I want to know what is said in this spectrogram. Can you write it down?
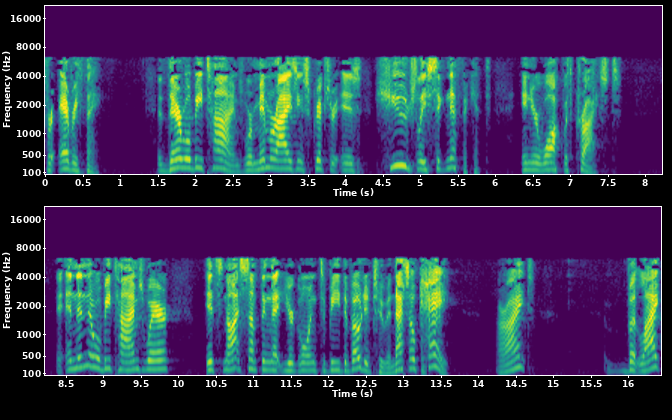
for everything. There will be times where memorizing Scripture is hugely significant in your walk with Christ. And then there will be times where it's not something that you're going to be devoted to, and that's okay. All right? But like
